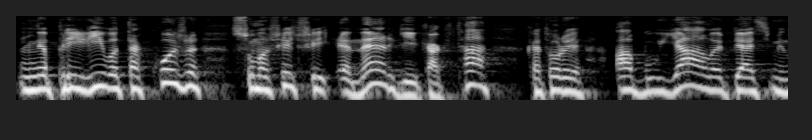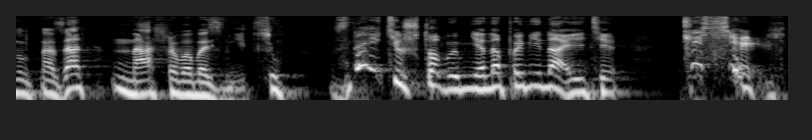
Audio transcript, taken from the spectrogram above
прилива такой же сумасшедшей энергии, как та, которая обуяла пять минут назад нашего возницу. Знаете, что вы мне напоминаете? Кисель!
